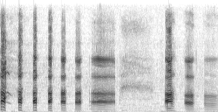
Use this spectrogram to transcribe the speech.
Ha, ha, ha, ha, ha, ha, ha. A, a, a.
